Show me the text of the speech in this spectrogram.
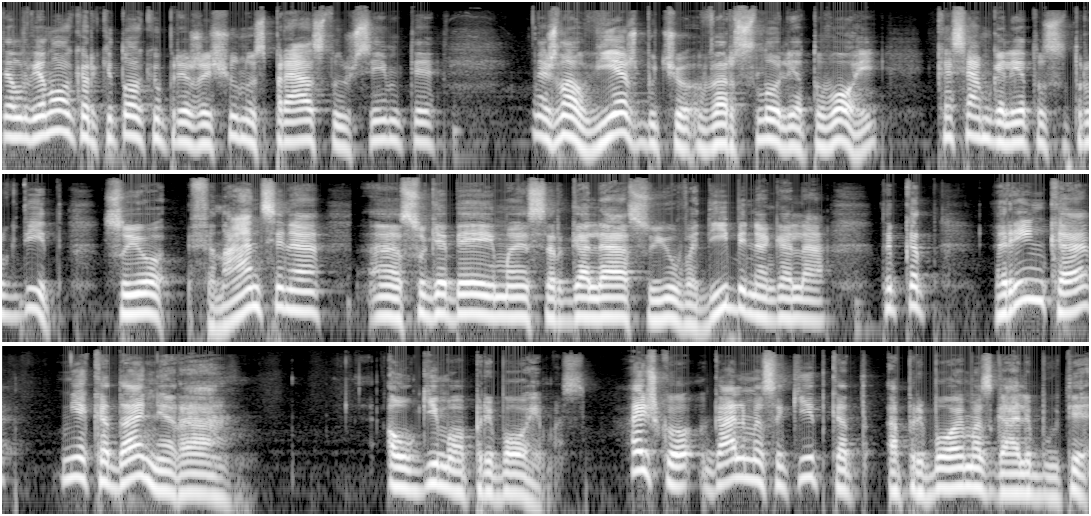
dėl vienokių ar kitokių priežasčių nuspręstų užsimti, nežinau, viešbučių verslu Lietuvoje, kas jam galėtų sutrukdyti su jų finansinė e, sugebėjimais ir gale, su jų vadybinė gale. Taip kad rinka niekada nėra augimo pribojimas. Aišku, galime sakyti, kad apribojimas gali būti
